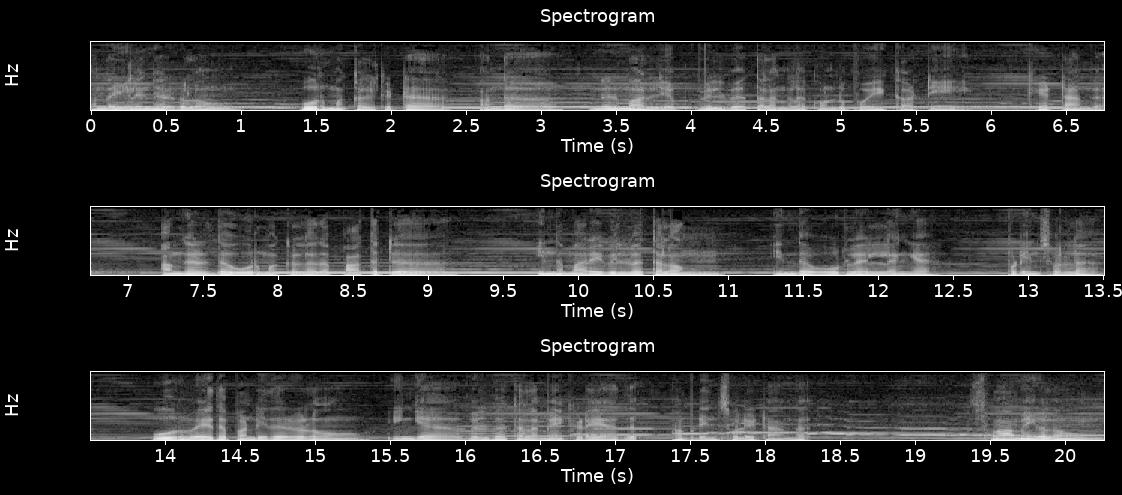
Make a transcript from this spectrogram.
அந்த இளைஞர்களும் ஊர் மக்கள்கிட்ட அந்த நிர்மால்ய வில்வ தலங்களை கொண்டு போய் காட்டி கேட்டாங்க. அங்கே இருந்த ஊர் மக்கள் அதை பார்த்துட்டு இந்த மாதிரி வில்வத்தலம் இந்த ஊரில் இல்லைங்க அப்படின்னு சொல்ல ஊர் வேத பண்டிதர்களும் இங்கே வில்வத்தலமே கிடையாது அப்படின்னு சொல்லிட்டாங்க. சுவாமிகளும்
